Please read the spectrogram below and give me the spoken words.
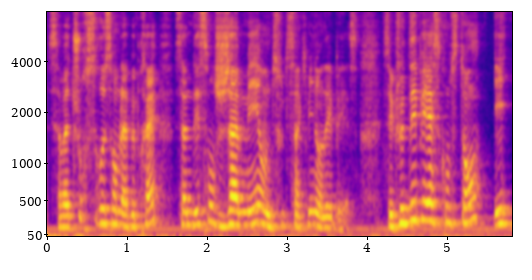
ça va toujours se ressembler à peu près, ça ne descend jamais en dessous de 5000 en DPS. C'est que le DPS constant est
